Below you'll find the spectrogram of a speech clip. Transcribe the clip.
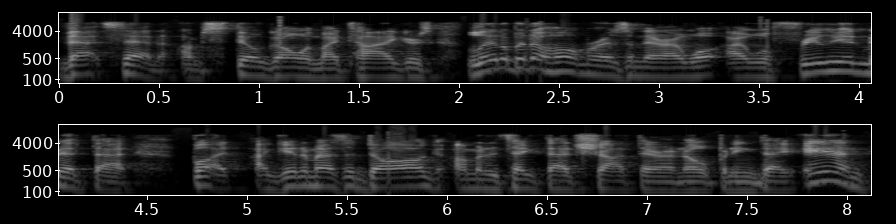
That said, I'm still going with my Tigers. A little bit of homerism there. I will I will freely admit that. But I get him as a dog. I'm going to take that shot there on opening day. And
